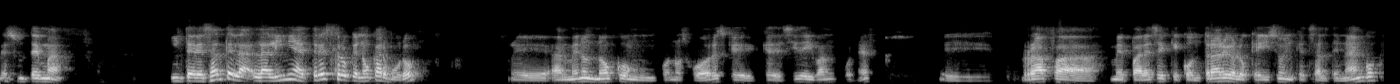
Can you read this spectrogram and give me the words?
es un tema interesante. La, línea de tres creo que no carburó, eh, al menos no con, con los jugadores que, que, decide Iván poner. Eh, Rafa, me parece que contrario a lo que hizo en Quetzaltenango,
